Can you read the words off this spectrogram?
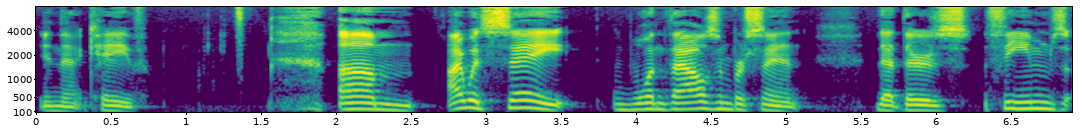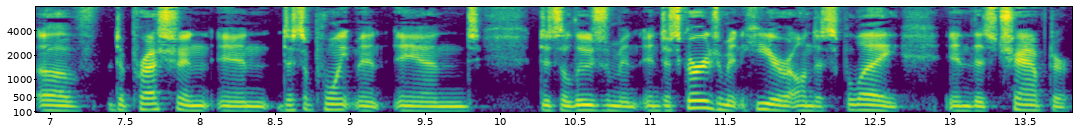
in that cave. Um, I would say 1000% that there's themes of depression and disappointment and disillusionment and discouragement here on display in this chapter.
